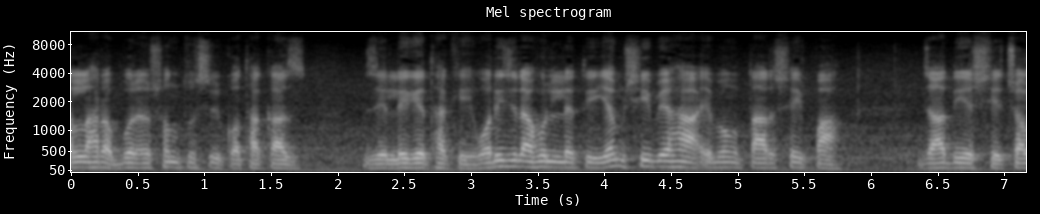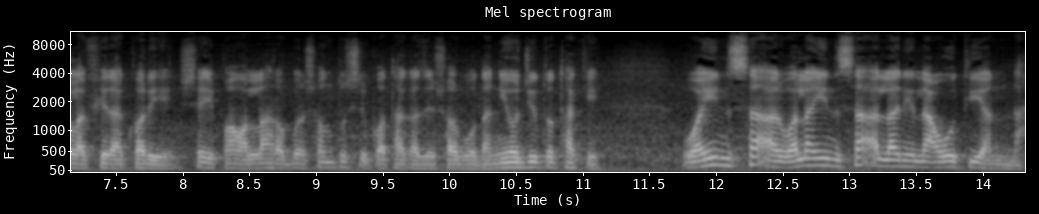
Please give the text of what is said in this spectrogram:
আল্লাহ রব্বুল্লাহ সন্তুষ্টির কথা কাজ যে লেগে থাকে। ওয়ারিজ রাহুল্লাতি ইয়মশি বেহা, এবং তার সেই পা যা দিয়ে সে চলাফেরা করে, সেই পা আল্লাহ রব্বুল সন্তুষ্টির কথা কাজে সর্বদা নিয়োজিত থাকে। ওয়াইনসা আর ওয়ালা ইনসা আল্লাহ নিলাউতি আন্না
